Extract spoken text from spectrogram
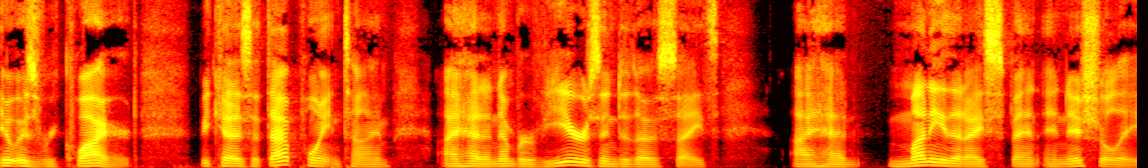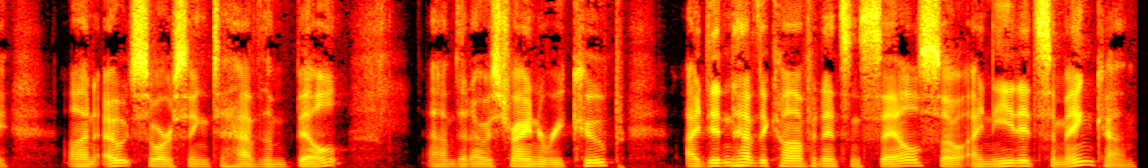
it was required because at that point in time I had a number of years into those sites. I had money that I spent initially on outsourcing to have them built um, that I was trying to recoup. I didn't have the confidence in sales, so I needed some income.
